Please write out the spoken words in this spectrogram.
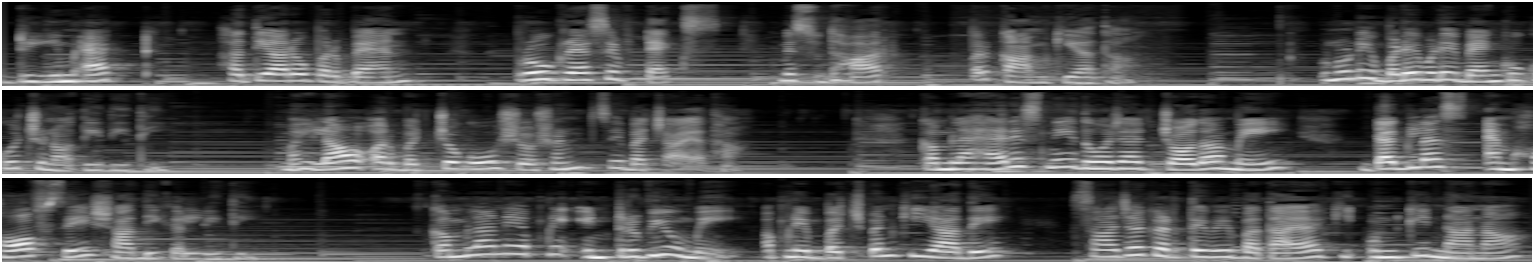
ड्रीम एक्ट, हथियारों पर बैन, प्रोग्रेसिव टैक्स में सुधार पर काम किया था। उन्होंने बड़े बड़े बैंकों को चुनौती दी थी। महिलाओं और बच्चों को शोषण से बचाया था। कमला हैरिस ने 2014 में डगलस एमहॉफ से शादी कर ली थी। कमला ने अपने इंटरव्यू में अपने बचपन की यादें साझा करते हुए बताया कि उनके नाना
